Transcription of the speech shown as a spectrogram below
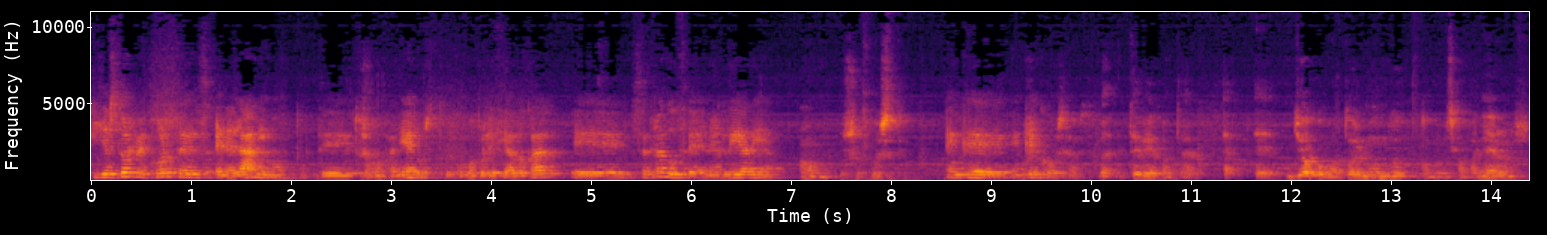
Y estos recortes en el ánimo de tus compañeros, tú como policía local, eh, ¿se traduce en el día a día? Oh, por supuesto. ¿En qué, en qué cosas? Bueno, Te voy a contar. Eh, eh, Yo, como todo el mundo, como mis compañeros,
